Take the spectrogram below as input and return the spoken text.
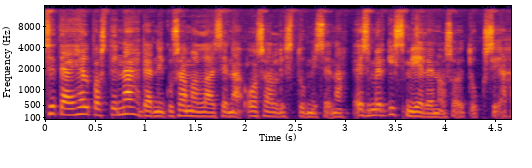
Sitä ei helposti nähdä niin kuin samanlaisena osallistumisena, esimerkiksi mielenosoituksia.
